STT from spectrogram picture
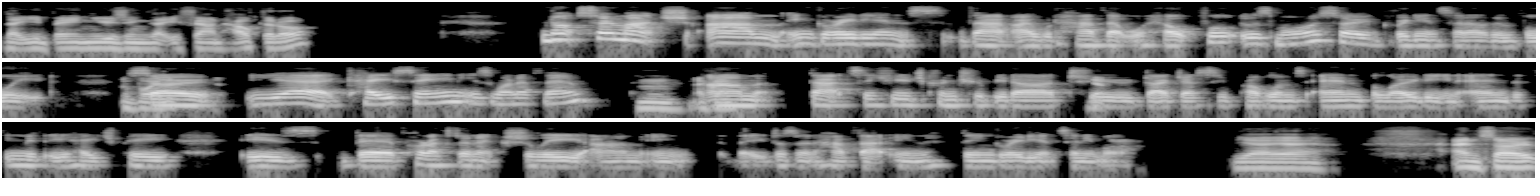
that you'd been using that you found helped at all? Not so much um, ingredients that I would have that were helpful. It was more so ingredients that I would avoid. avoid so yeah, casein is one of them. Mm, okay. Um, that's a huge contributor to yep. digestive problems and bloating. And the thing with EHP is their products don't actually um, in, it doesn't have that in the ingredients anymore. Yeah, yeah. And so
